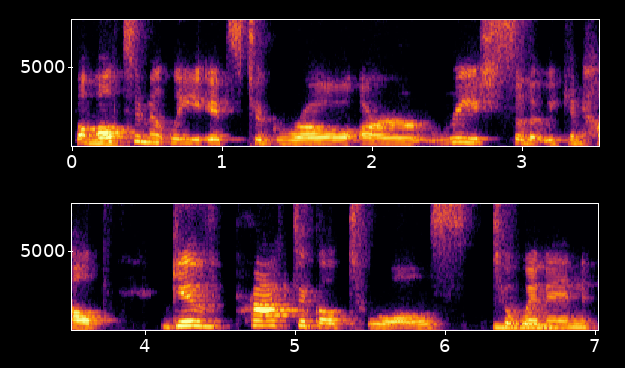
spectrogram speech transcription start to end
but Mm. ultimately it's to grow our reach so that we can help give practical tools to Mhm. women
